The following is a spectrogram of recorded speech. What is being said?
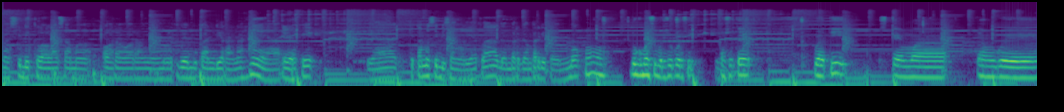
masih dikelola sama orang-orang yang menurut gue bukan di ranahnya ya. Iya. tapi ya kita masih bisa ngeliat lah gambar-gambar di tembok. Hmm, lu gue masih bersyukur sih. Maksudnya berarti skema yang gue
